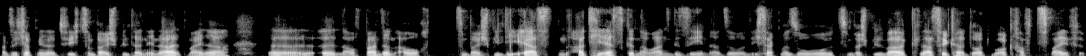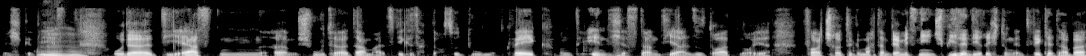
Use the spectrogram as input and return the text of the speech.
Also ich habe mir natürlich zum Beispiel dann innerhalb meiner äh, äh Laufbahn dann auch zum Beispiel die ersten ATS genau angesehen. Also ich sag mal so, zum Beispiel war Klassiker dort Warcraft 2 für mich gewesen. Mhm. Oder die ersten ähm, Shooter damals, wie gesagt, auch so Doom und Quake und ähnliches dann, die also dort neue Fortschritte gemacht haben. Wir haben jetzt nie ein Spiel in die Richtung entwickelt, aber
